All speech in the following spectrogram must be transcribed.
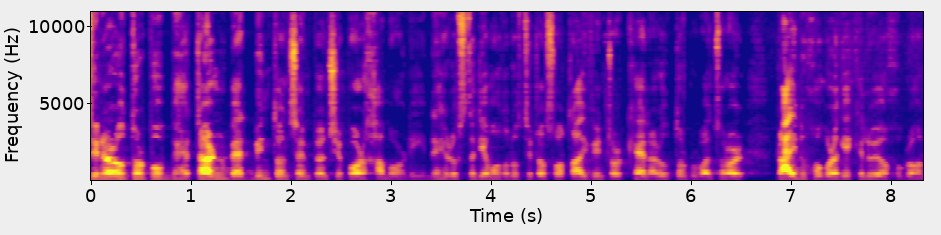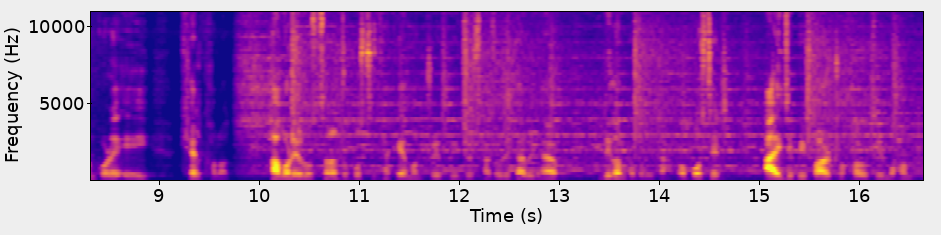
ছিনিয়ৰ উত্তৰ পূব ভেটাৰ্ণ বেডমিণ্টন চেম্পিয়নশ্বিপৰ সামৰণি। নেহেৰু ষ্টেডিয়ামত অনুষ্ঠিত ছটা ইভেণ্টৰ খেল আৰু উত্তৰ পূৰ্বাঞ্চলৰ প্ৰায় দুশগৰাকী খেলুৱৈয়ে অংশগ্ৰহণ কৰে এই খেলখনত। সামৰণি অনুষ্ঠানত উপস্থিত থাকে মন্ত্ৰী পীযুষ হাজৰিকা বিধায়ক দিগন্ত কলিতা। উপস্থিত I G P Partha Sarathi Mahanta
